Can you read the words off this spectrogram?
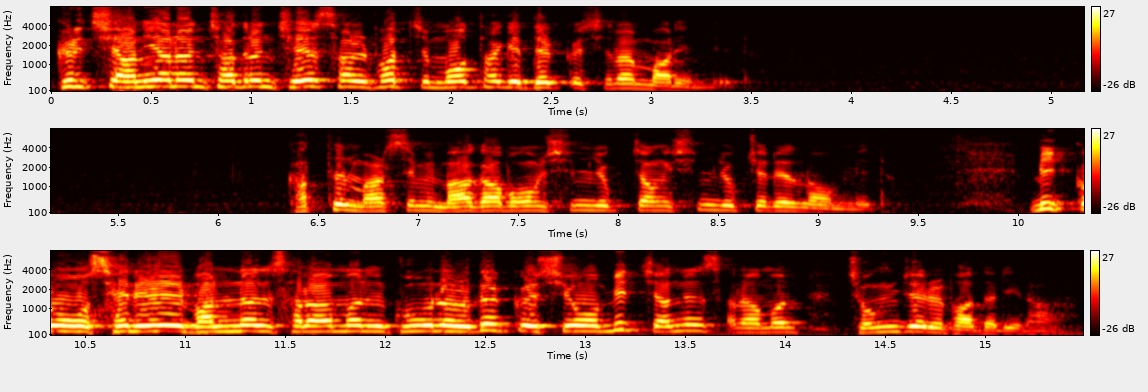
그렇지 아니하는 자들은 제삼을 받지 못하게 될 것이란 말입니다. 같은 말씀이 마가복음 16장 16절에 나옵니다. 믿고 세례를 받는 사람은 구원을 얻을 것이요 믿지 않는 사람은 정죄를 받으리라.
